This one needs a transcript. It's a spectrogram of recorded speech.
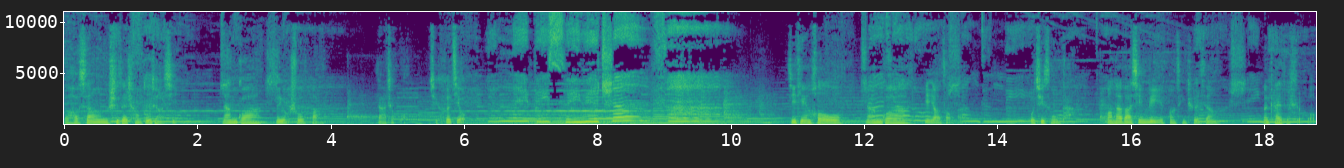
我好像是在唱独角戏，南瓜没有说话，拉着我去喝酒。几天后，南瓜也要走了，我去送他，帮他把行李放进车厢。门开的时候，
